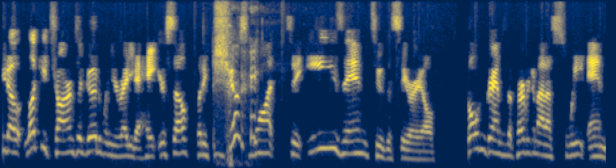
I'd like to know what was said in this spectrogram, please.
You know, Lucky Charms are good when you're ready to hate yourself, but if you just want to ease into the cereal, Golden Grahams are the perfect amount of sweet and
